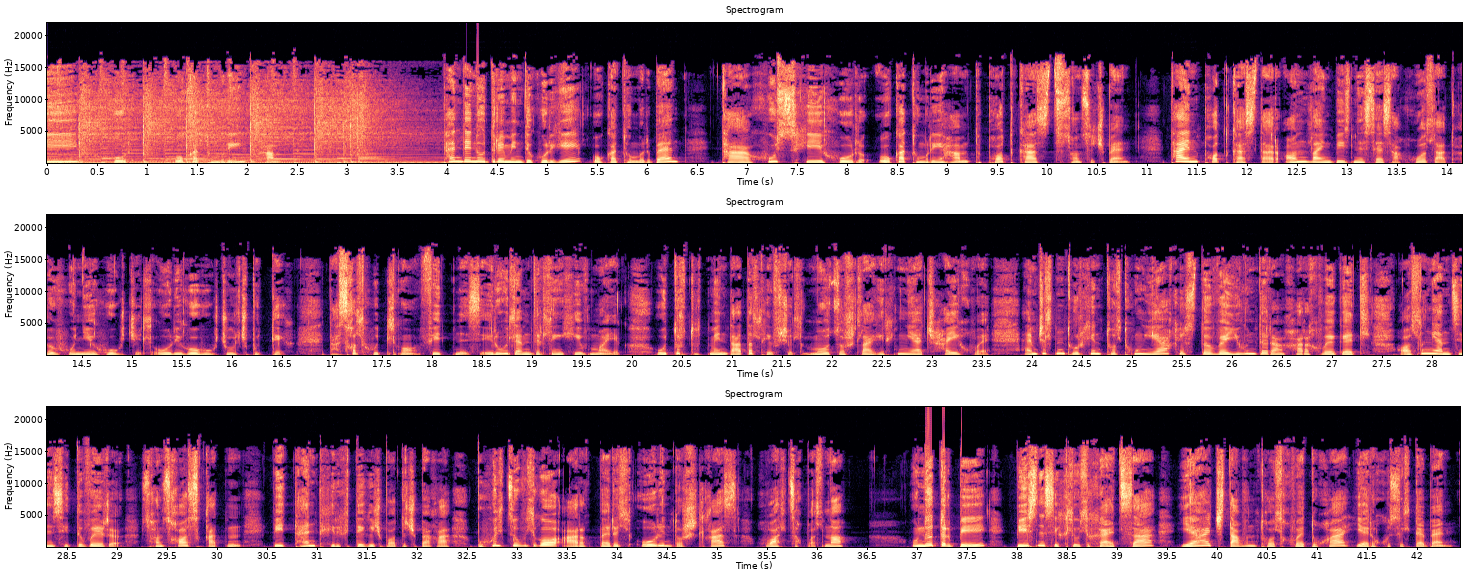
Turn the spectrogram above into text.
хий хөр уука төмрийн хамт Танд энэ өдрийн мэндийг хүргэе. Ука төмөр байна та хүс хий хөр уука төмрийн хамт подкаст сонсож байна. Та энэ подкастаар онлайн бизнесээс авахуулаад хувь хүний хөгжил, өөрийгөө хөгжүүлж бүтээх, дасгал хөдөлгөөн, фитнес, эрүүл амьдралын хэв маяг, өдөр тутмын дадал хэвшил, муу зуршлаа хэрхэн яаж хаях вэ? Амжилтанд хүрэхин тулд хүн яах ёстой вэ? Юун дээр анхаарах вэ гэдэл олон янзын сэдвээр сонсохоос гадна би танд хэрэгтэй гэж бодож байгаа бүхэл зөвлөгөө, арга барил өөрийн дуршлагаас хуваалцах болно. Өнөөдөр би бизнес эхлүүлэх айдсаа яаж даван туулах вэ тухай ярих хүсэлтэй байна.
